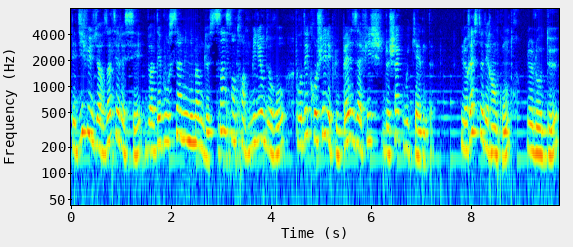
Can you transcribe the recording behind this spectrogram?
Les diffuseurs intéressés doivent débourser un minimum de 530 millions d'euros pour décrocher les plus belles affiches de chaque week-end. Le reste des rencontres, le lot 2,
